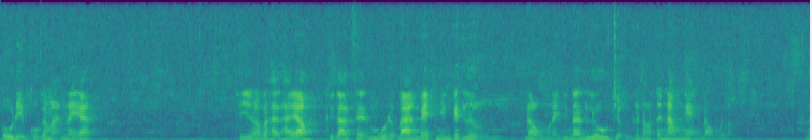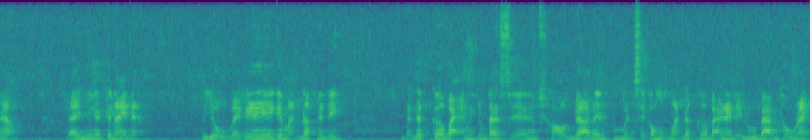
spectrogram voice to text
Ưu điểm của cái mảnh này á, thì chúng ta có thể thấy không? Chúng ta sẽ mua được ba bet nhưng cái lượng đồng này chúng ta lưu trữ cái nó tới 5.000 đồng lận nào đấy như cái này nè, ví dụ về cái cái mảnh đất này đi. Mảnh đất cơ bản thì chúng ta sẽ, họ vào đây mình sẽ có một mảnh đất cơ bản này để nuôi ba con thủ này.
